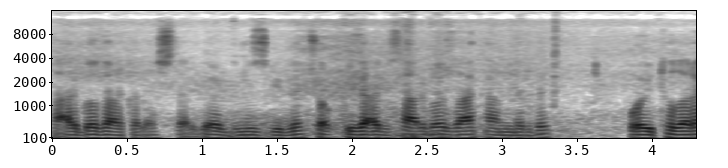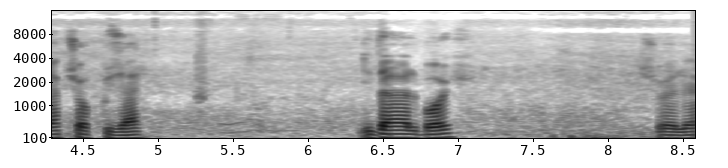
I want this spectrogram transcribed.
Sargoz arkadaşlar gördüğünüz gibi. Çok güzel bir sargoz daha kandırdık. Boyut olarak çok güzel. İdeal boy. Şöyle.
